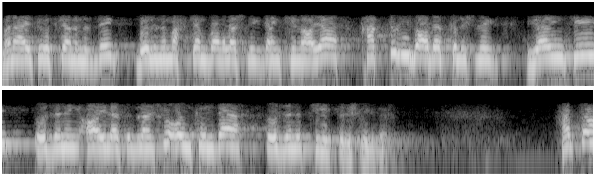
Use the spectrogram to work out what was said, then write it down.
Mana aytib o'tganimizdek belni mahkam bog'lashlikdan kinoya qattiq ibodat qilishlik yoyinki o'zining oilasi bilan shu o'n kunda o'zini tiyib turishlikdir hatto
